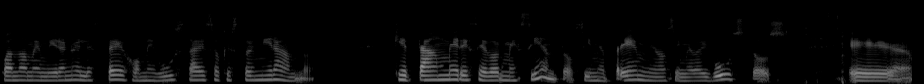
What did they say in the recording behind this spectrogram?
cuando me miro en el espejo, me gusta eso que estoy mirando. Qué tan merecedor me siento, si me premio, si me doy gustos. Eh,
